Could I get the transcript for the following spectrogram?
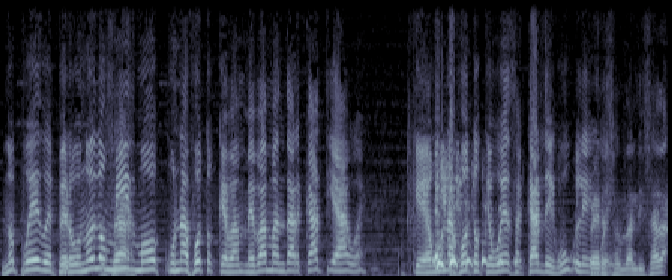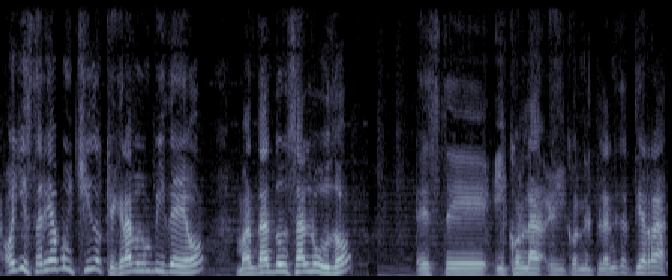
No puede, güey, pero no es lo mismo una foto que me va a mandar Katia, güey, que una foto que voy a sacar de Google. Personalizada. Oye, estaría muy chido que grabe un video mandando un saludo este y con la y con el planeta Tierra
